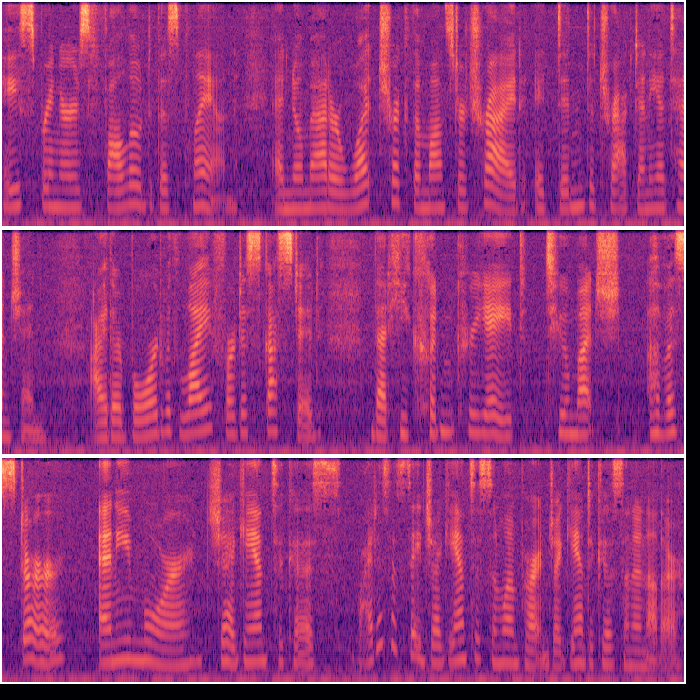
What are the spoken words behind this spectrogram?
Hayspringers followed this plan, and no matter what trick the monster tried, it didn't attract any attention. Either bored with life or disgusted that he couldn't create too much of a stir anymore, Giganticus why does it say Gigantus in one part and Giganticus in another?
